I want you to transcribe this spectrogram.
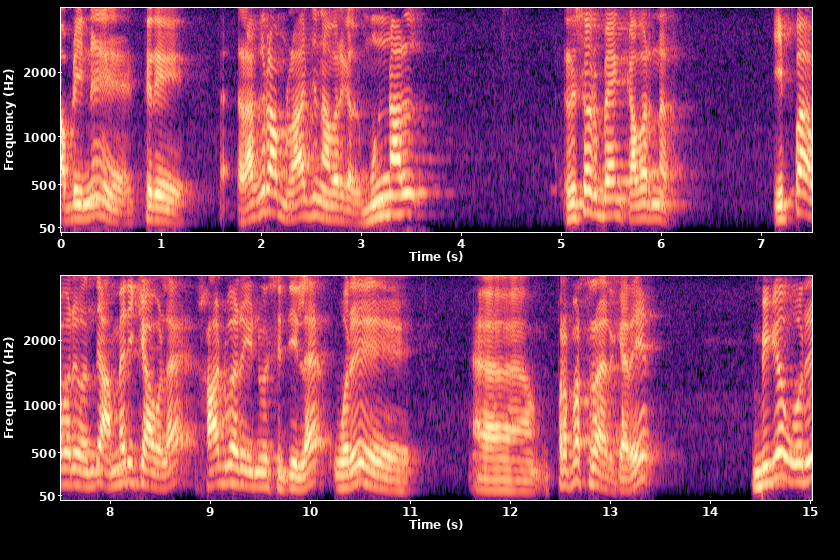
அப்படின்னு திரு ரகுராம் ராஜன் அவர்கள் முன்னாள் ரிசர்வ் பேங்க் கவர்னர். இப்போ அவர் வந்து அமெரிக்காவில் ஹார்ட்வேர் யூனிவர்சிட்டியில் ஒரு ப்ரொஃபஸராக இருக்கார். மிக ஒரு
